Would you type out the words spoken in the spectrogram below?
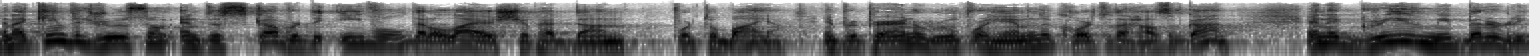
and I came to Jerusalem and discovered the evil that Eliashib had done for Tobiah in preparing a room for him in the courts of the house of God. And it grieved me bitterly.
